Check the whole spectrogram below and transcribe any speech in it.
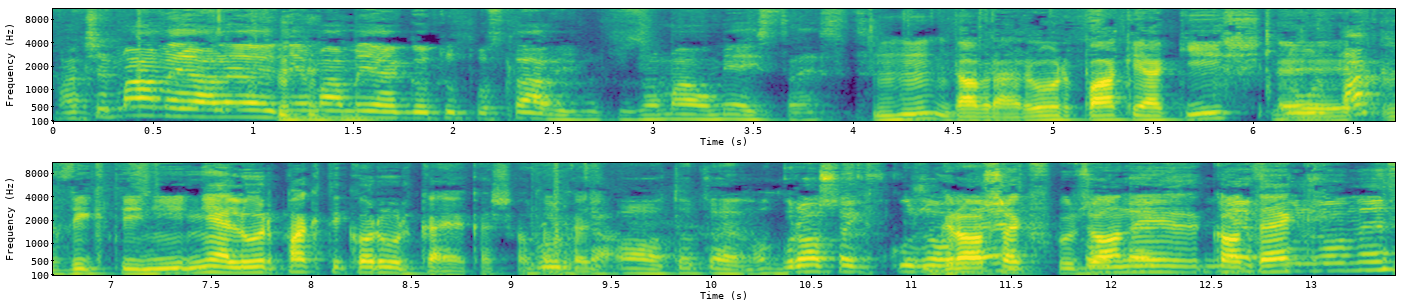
Znaczy mamy, ale nie mamy jak go tu postawić, bo tu za mało miejsca jest. Mhm, dobra, rurpak jakiś. Rurpak? Yy, Wictini. Nie, rurpak, tylko rurka jakaś. O to chodzi. Rurka, o to ten, o groszek wkurzony. Groszek wkurzony, kotek. Wkurzony.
